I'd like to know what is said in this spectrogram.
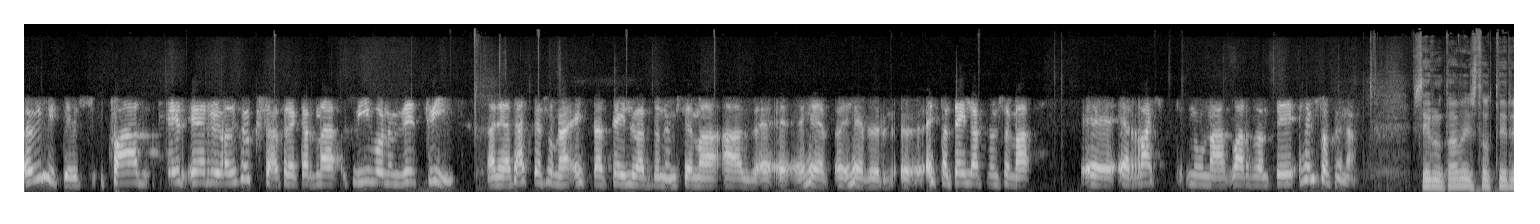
auglítis hvað þeir eru að hugsa frekarna svífunum við því. Þannig að þetta er svona eitt af deiluöfnunum sem að hef, hefur, eitt af deiluöfnunum sem að Eh, er rætt núna varðandi heimsóknina. Sigrun Davíðsdóttir,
